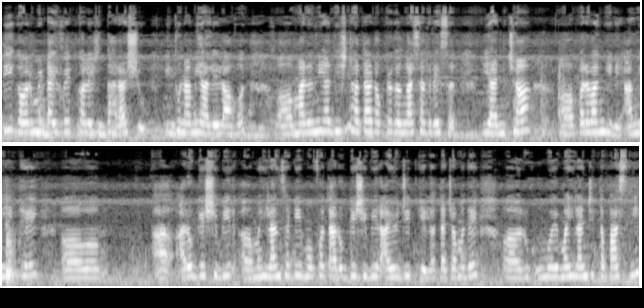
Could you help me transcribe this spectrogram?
ती गव्हर्नमेंट आयुर्वेद कॉलेज धाराशिव इथून आम्ही आलेलो आहोत. माननीय अधिष्ठाता डॉक्टर गंगासागरे सर यांच्या परवानगीने आम्ही इथे आरोग्य शिबिर महिलांसाठी मोफत आरोग्य शिबिर आयोजित केलं. त्याच्यामध्ये म- महिलांची तपासणी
